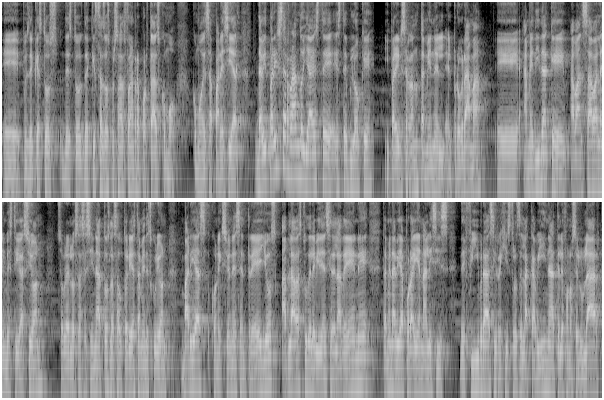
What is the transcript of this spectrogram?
eh, pues de, que estos, de, estos, de que estas dos personas fueran reportadas como, como desaparecidas. David, para ir cerrando ya este, este bloque y para ir cerrando también el, el programa, eh, a medida que avanzaba la investigación sobre los asesinatos, las autoridades también descubrieron varias conexiones entre ellos. Hablabas tú de la evidencia del ADN, también había por ahí análisis de fibras y registros de la cabina, teléfono celular,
